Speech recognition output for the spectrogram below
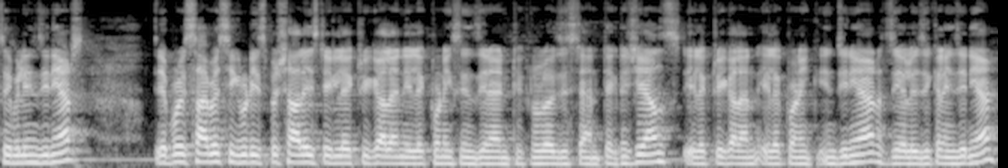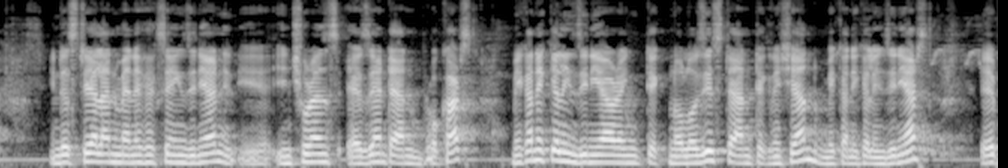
civil engineers এরপরে cyber security specialist electrical and electronics engineering technologist and technicians electrical and electronic engineer geological engineer industrial and manufacturing engineer insurance agent and brokers mechanical engineering technologist and technician mechanical engineers if,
